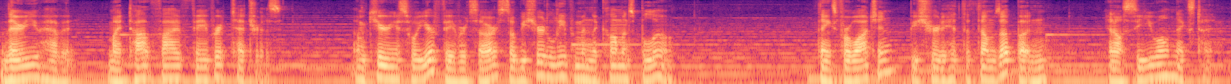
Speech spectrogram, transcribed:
There you have it, my top 5 favorite tetras. I'm curious what your favorites are, so be sure to leave them in the comments below. Thanks for watching, be sure to hit the thumbs up button, and I'll see you all next time.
